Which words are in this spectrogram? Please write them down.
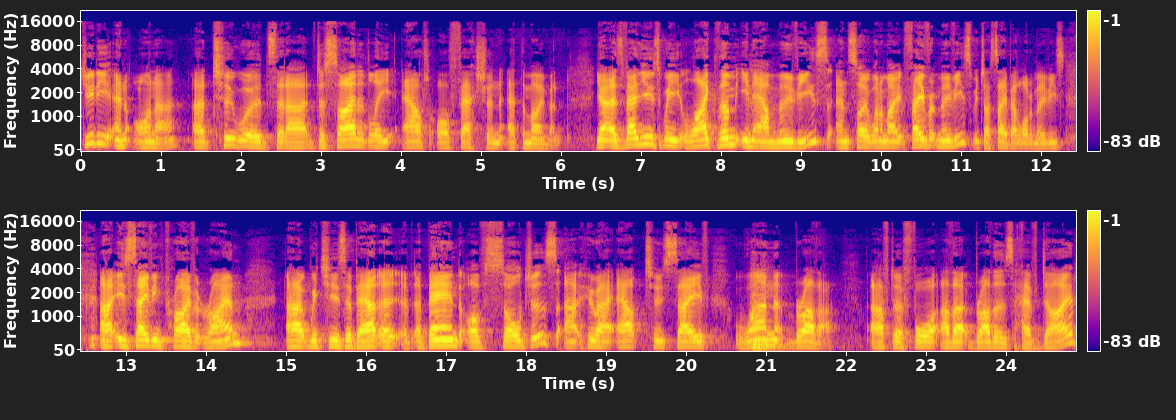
Duty and honour are two words that are decidedly out of fashion at the moment. Yeah, as values, we like them in our movies. And so, one of my favourite movies, which I say about a lot of movies, uh, is Saving Private Ryan, uh, which is about a, a band of soldiers uh, who are out to save one brother after four other brothers have died.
